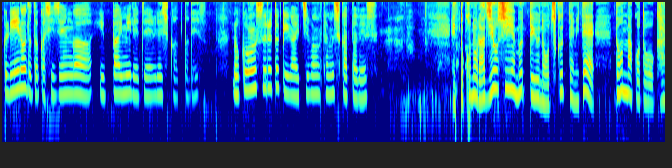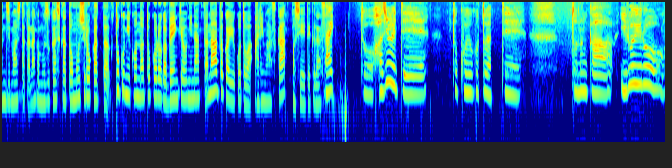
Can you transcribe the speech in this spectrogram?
グリーンロードとか自然がいっぱい見れて嬉しかったです録音する時が一番楽しかったです。えっと、このラジオ CM っていうのを作ってみてどんなことを感じましたか？なんか難しかった面白かった特にこんなところが勉強になったなとかいうことはありますか？教えてください。と初めてとこういうことやってとなんかいろいろ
